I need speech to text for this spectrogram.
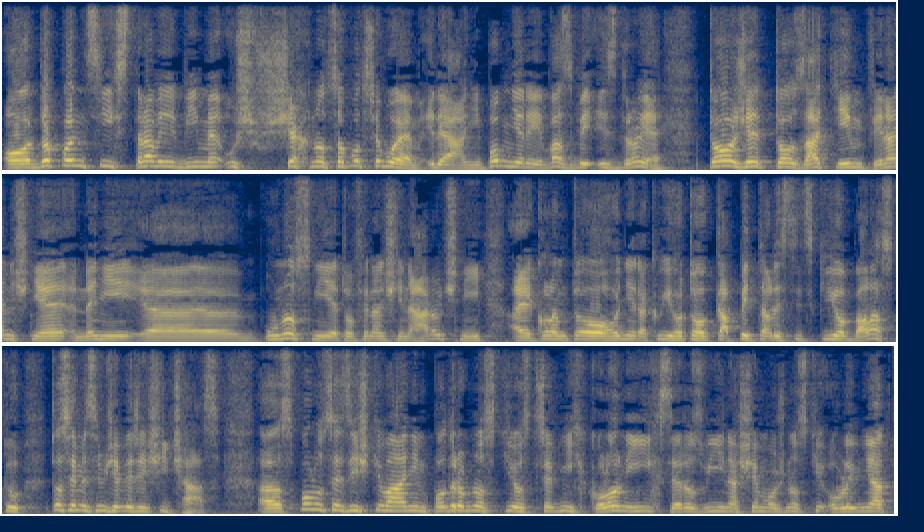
O doplňcích stravy víme už všechno, co potřebujeme. Ideální poměry, vazby i zdroje. To, že to zatím finančně není e, únosný, je to finančně náročný a je kolem toho hodně takového toho kapitalistického balastu, to si myslím, že vyřeší čas. E, spolu se zjišťováním podrobností o střevních koloniích se rozvíjí naše možnosti ovlivňovat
